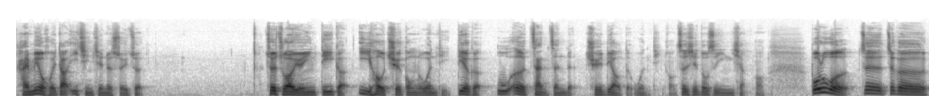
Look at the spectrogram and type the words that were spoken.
还没有回到疫情前的水准。最主要原因，第一个疫后缺工的问题，第二个乌俄战争的缺料的问题哦，这些都是影响哦。不过如果这这个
